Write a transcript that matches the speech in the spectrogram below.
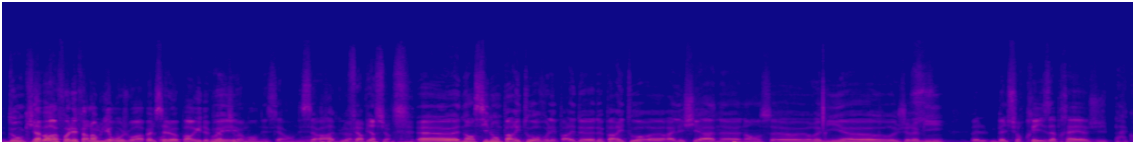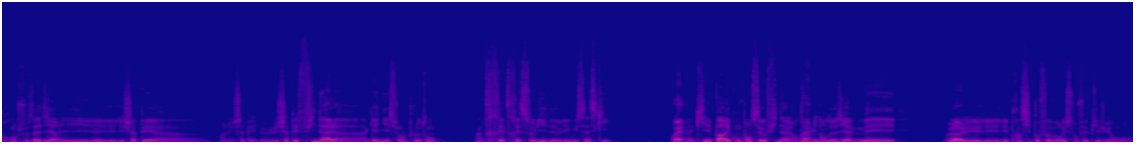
Donc D'abord, il faut aller faire l'Angly Rouge, je vous rappelle, c'est le Paris depuis un petit moment. on essaiera, on essaiera de le Voilà. faire bien sûr. Euh, non, sinon Paris Tour. Vous voulez parler de, de Paris Tour euh, Riley Sheehan, euh, Nance, euh, Rémi, euh, Jérémy. Belle, belle surprise. Après, j'ai pas grand chose à dire. Il- L'échappée, à- enfin l'échappée, le- l'échappée finale a, a gagné sur le peloton. Un très très solide Lewis Aski, Ouais. euh, qui n'est pas récompensé au final en Ouais. terminant deuxième, mais voilà, les, les- les principaux favoris sont fait piéger en gros.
